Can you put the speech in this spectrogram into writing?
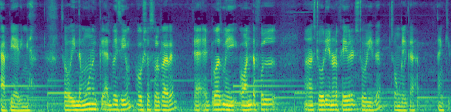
ஹாப்பியாக இருங்க ஸோ இந்த மூணுக்கு அட்வைஸையும் ஓஷோ சொல்கிறாரு it was my wonderful story என்னோடய ஃபேவரட் ஸ்டோரி இது. ஸோ உங்களுக்காக தேங்க்யூ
